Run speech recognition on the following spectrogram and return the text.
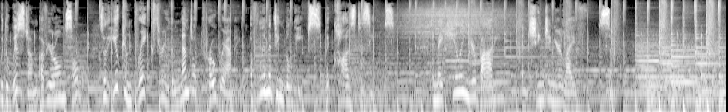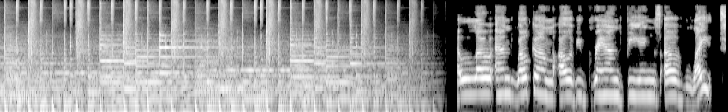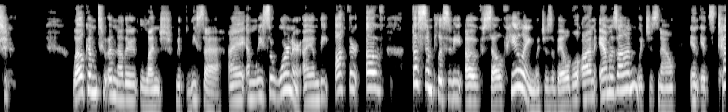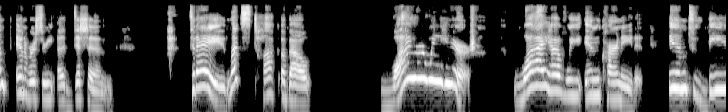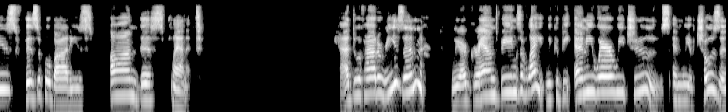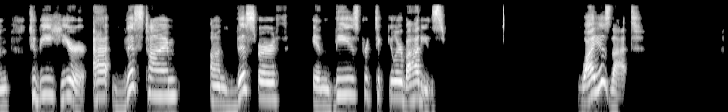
with the wisdom of your own soul so that you can break through the mental programming of limiting beliefs that cause disease and make healing your body and changing your life simple. Hello and welcome, all of you grand beings of light. Welcome to another lunch with Lisa. I am Lisa Warner. I am the author of The Simplicity of Self Healing, which is available on Amazon, which is now in its 10th anniversary edition. Today, let's talk about why are we here? Why have we incarnated into these physical bodies on this planet. Had to have had a reason. We are grand beings of light. We could be anywhere we choose, and we have chosen to be here at this time on this earth in these particular bodies. Why is that?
